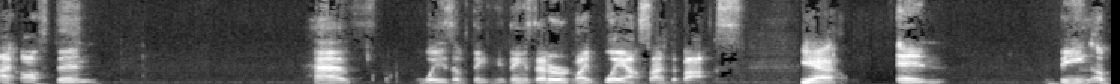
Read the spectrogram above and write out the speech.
I often have ways of thinking things that are like way outside the box. Yeah. And being a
